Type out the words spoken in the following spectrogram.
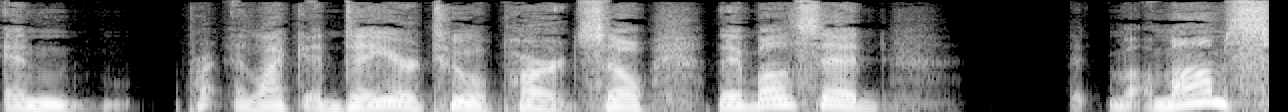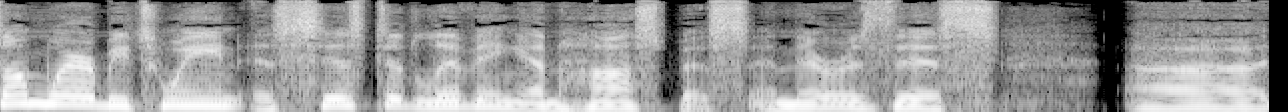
in like a day or two apart. So they both said, mom's somewhere between assisted living and hospice. And there was this, uh,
